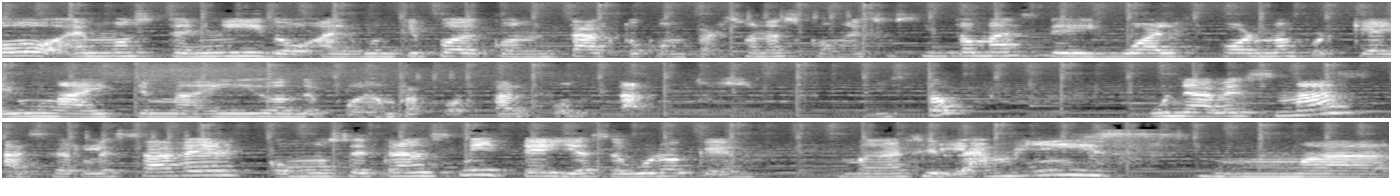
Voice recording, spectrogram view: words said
o hemos tenido algún tipo de contacto con personas con esos síntomas, de igual forma porque hay un ítem ahí donde pueden reportar contactos. ¿Listo? Una vez más, hacerles saber cómo se transmite y aseguro que van a decir la misma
